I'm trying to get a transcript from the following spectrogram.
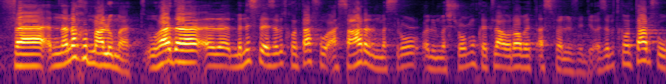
فبدنا ناخذ معلومات وهذا بالنسبة إذا بدكم تعرفوا أسعار المشروع المشروع ممكن تلاقوا رابط أسفل الفيديو إذا بدكم تعرفوا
